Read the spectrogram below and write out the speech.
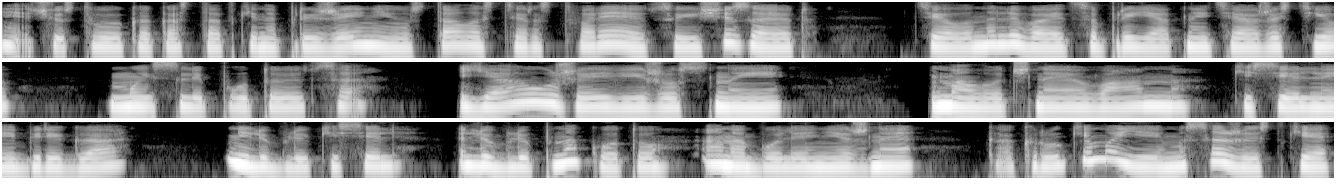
Я чувствую, как остатки напряжения и усталости растворяются и исчезают. Тело наливается приятной тяжестью. Мысли путаются. Я уже вижу сны. Молочная ванна, кисельные берега. Не люблю кисель. Люблю панакоту. Она более нежная, как руки моей массажистки.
